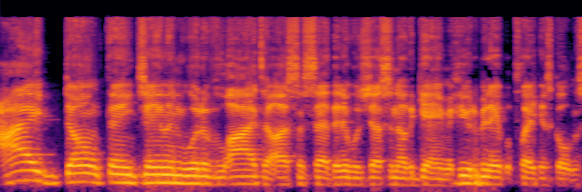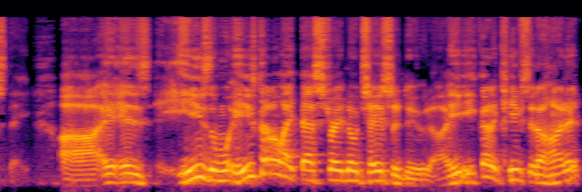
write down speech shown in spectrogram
I don't think Jaylen would have lied to us and said that it was just another game if he would have been able to play against Golden State. Uh, is he's the he's kind of like that straight no chaser dude. Uh, he, he kind of keeps it a hundred,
